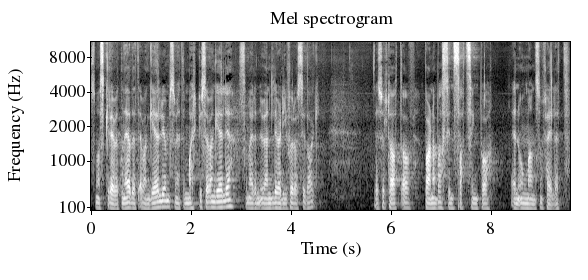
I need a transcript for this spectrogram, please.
som har skrevet ned et evangelium som heter Markusevangeliet, som er en uendelig verdi for oss i dag. Resultat av Barnabas sin satsing på en ung mann som feilet.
